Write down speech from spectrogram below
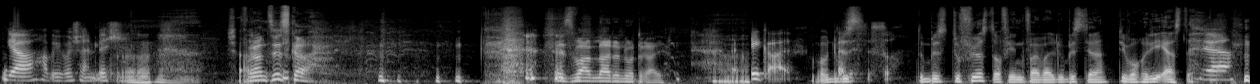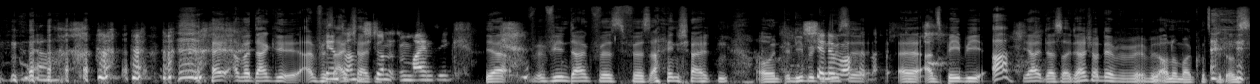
Ja, habe ich wahrscheinlich. Franziska. es waren leider nur drei. Egal. Aber du bist, ist es so. du bist, du führst auf jeden Fall, weil du bist ja die Woche die Erste. Ja. ja. Hey, aber danke äh, fürs 24 Einschalten. Stunden mein Sieg. Ja, vielen Dank fürs, fürs Einschalten und liebe Schöne Grüße äh, ans Baby. Ah, ja, das, ja schon, der will auch noch mal kurz mit uns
